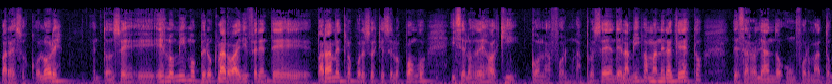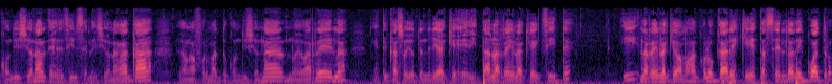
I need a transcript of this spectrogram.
para esos colores. Entonces eh, es lo mismo, pero claro, hay diferentes eh, parámetros, por eso es que se los pongo y se los dejo aquí con las fórmulas. Proceden de la misma manera que esto, desarrollando un formato condicional, es decir, seleccionan acá, le dan a formato condicional, nueva regla, en este caso yo tendría que editar la regla que existe. Y la regla que vamos a colocar es que esta celda de 4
